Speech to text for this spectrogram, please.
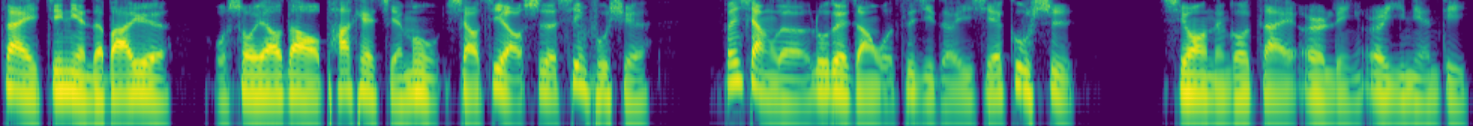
在今年的八月，我受邀到 Pocket 节目小纪老师的幸福学，分享了陆队长我自己的一些故事，希望能够在二零二一年底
